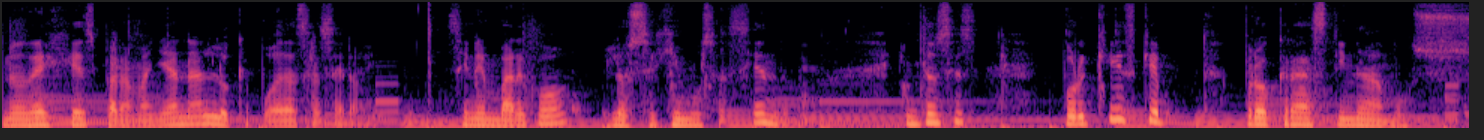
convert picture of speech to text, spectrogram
no dejes para mañana lo que puedas hacer hoy. Sin embargo, lo seguimos haciendo. Entonces, ¿por qué es que procrastinamos?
